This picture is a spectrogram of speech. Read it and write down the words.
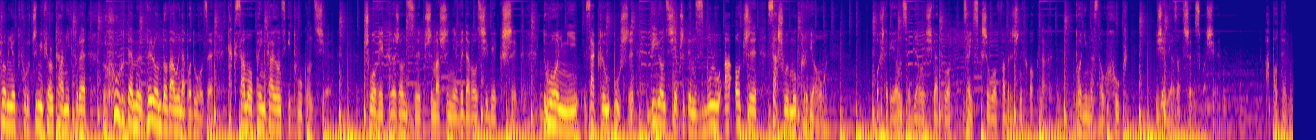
promieniotwórczymi fiolkami, które hurtem wylądowały na podłodze, tak samo pękając i tłukąc się. Człowiek leżący przy maszynie wydawał z siebie krzyk. Dłońmi zakrył uszy, wijąc się przy tym z bólu, a oczy zaszły mu krwią. Oślepiające białe światło zaiskrzyło w fabrycznych oknach. Po nim nastał huk, ziemia zatrzęsła się. A potem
